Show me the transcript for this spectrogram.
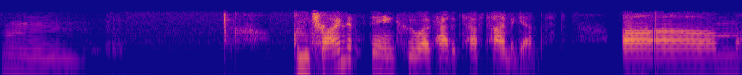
Hmm. I'm trying to think who I've had a tough time against. Um,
